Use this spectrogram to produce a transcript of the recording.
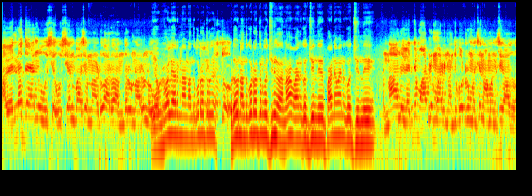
అవన్నీ వద్దాయా? నువ్వు హుసే- హుసేన్ భాష ఉన్నాడు అరు అందరు ఉన్నారు నువ్వు ఇవ్వలేరు నా నందుకోట ఇప్పుడు నందుకోట అతనికి వచ్చింది కదా నా ఆయనకు వచ్చింది పాండ్యం ఆయనకు వచ్చింది. నా నువ్వు ఇవన్నీ మాటలు మాట నందికోటరు మంచి నా మనిషి కాదు.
